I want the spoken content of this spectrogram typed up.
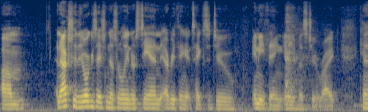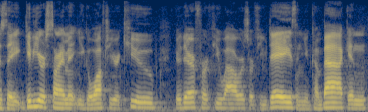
um, and actually the organization doesn't really understand everything it takes to do anything any of us do, right? Because they give you your assignment, you go off to your cube, you're there for a few hours or a few days, and you come back and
